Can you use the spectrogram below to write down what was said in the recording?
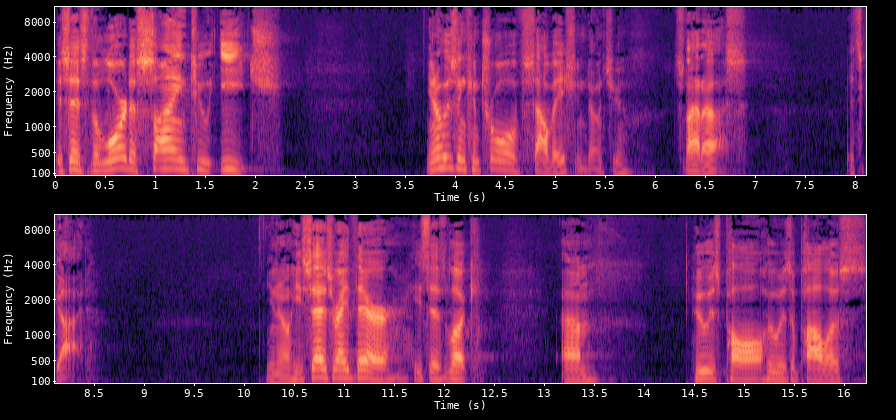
It says, the Lord assigned to each. You know who's in control of salvation, don't you? It's not us, it's God. You know, he says right there, he says, look, um, who is Paul? Who is Apollos?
